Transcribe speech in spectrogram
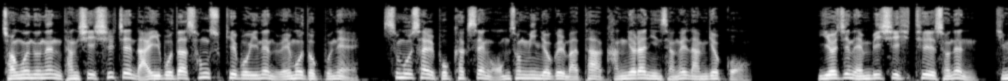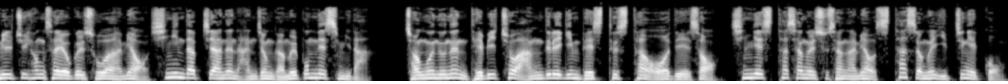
정은우는 당시 실제 나이보다 성숙해 보이는 외모 덕분에 20살 복학생 엄성민 역을 맡아 강렬한 인상을 남겼고 이어진 MBC 히트에서는 김일주 형사 역을 소화하며 신인답지 않은 안정감을 뽐냈습니다. 정은우는 데뷔 초 앙드레긴 베스트 스타 어워드에서 신예 스타상을 수상하며 스타성을 입증했고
